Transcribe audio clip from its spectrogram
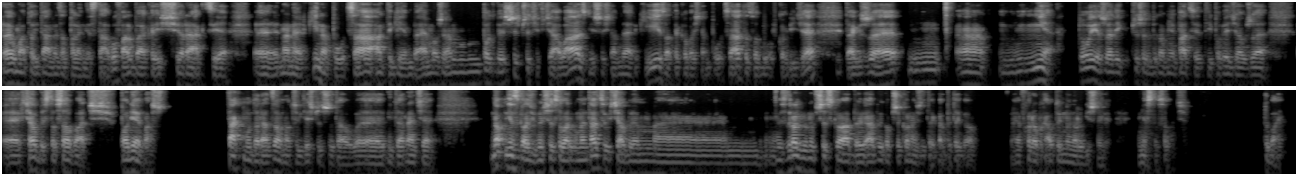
reumatoidalne zapalenie stawów albo jakieś reakcje reakcję e, na nerki, na płuca, anty-GMB może podwyższyć przeciwciała, zniszczyć nam nerki, zaatakować nam płuca, to co było w COVID-zie. Także mm, nie. Tu, jeżeli przyszedłby do mnie pacjent i powiedział, że e, chciałby stosować, ponieważ tak mu doradzono, czy gdzieś przeczytał e, w internecie, no nie zgodziłbym się z tą argumentacją, chciałbym zrobiłbym wszystko, aby, aby go przekonać do tego, aby tego w chorobach autoimmunologicznych nie stosować. Dubaj.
